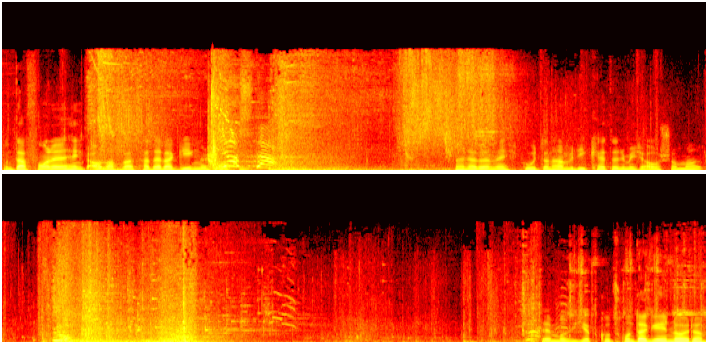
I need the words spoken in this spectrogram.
Und da vorne hängt auch noch was. Hat er dagegen geschossen? Nein, hat er nicht. Gut, dann haben wir die Kette nämlich auch schon mal. Dann muss ich jetzt kurz runtergehen, Leute.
